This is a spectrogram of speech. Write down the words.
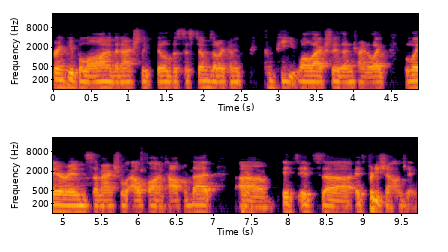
bring people on and then actually build the systems that are going to compete while actually then trying to like layer in some actual alpha on top of that yeah. um, it's it's uh, it's pretty challenging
